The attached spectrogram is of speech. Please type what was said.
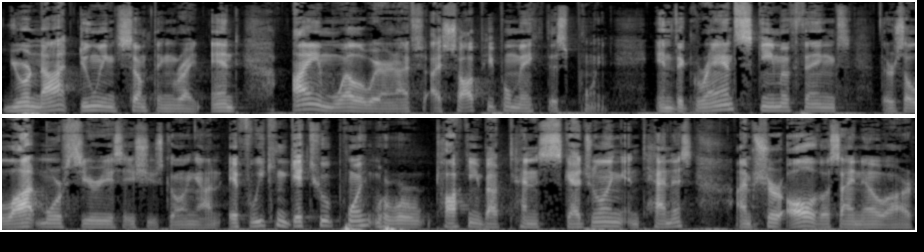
you're not doing something right. And I am well aware, and I've, I saw people make this point in the grand scheme of things, there's a lot more serious issues going on. If we can get to a point where we're talking about tennis scheduling and tennis, I'm sure all of us I know are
